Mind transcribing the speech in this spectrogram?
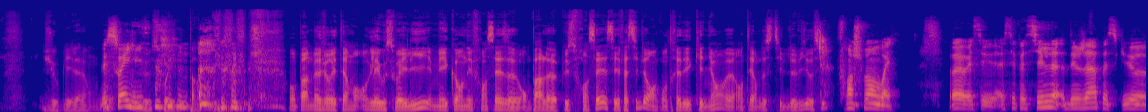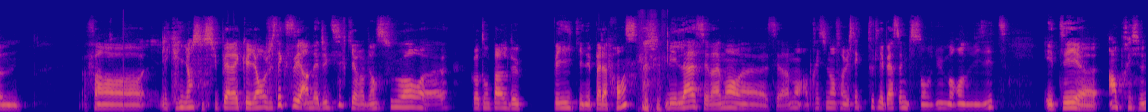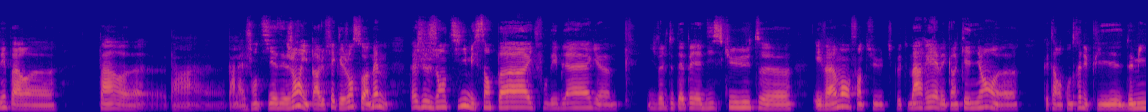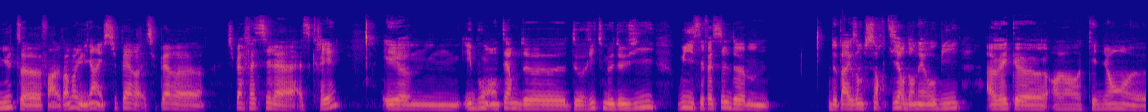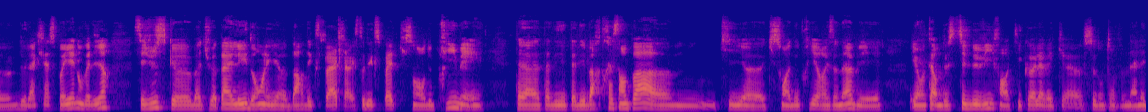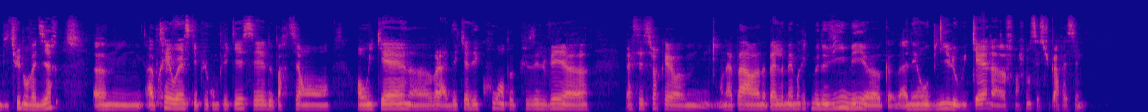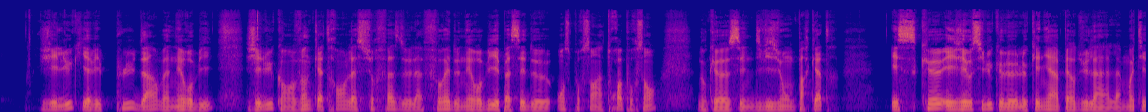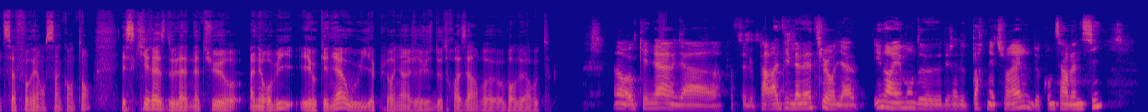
j'ai oublié la langue. Le Swahili. Le Swahili, pardon. on parle majoritairement anglais ou Swahili, mais quand on est française, on parle plus français. C'est facile de rencontrer des Kenyans euh, en termes de style de vie aussi. Franchement, ouais. Ouais, ouais, c'est assez facile déjà parce que euh, Enfin, les Kenyans sont super accueillants. Je sais que c'est un adjectif qui revient souvent euh, quand on parle de pays qui n'est pas la France, mais là c'est vraiment, euh, c'est vraiment impressionnant. Enfin, je sais que toutes les personnes qui sont venues me rendre visite étaient impressionnées par par, par, par la gentillesse des gens et par le fait que les gens soient même pas juste gentils mais sympas, ils font des blagues, ils veulent te taper la discute et vraiment, enfin, tu, tu peux te marrer avec un Kenyan que tu as rencontré depuis deux minutes. Euh, enfin, vraiment, le lien est super, super, euh, super facile à, à, se créer. Et, euh, et bon, en termes de, de rythme de vie, oui, c'est facile de, de par exemple sortir dans Nairobi avec un Kenyan de la classe moyenne, on va dire. C'est juste que bah, tu vas pas aller dans les bars d'expat, les restos d'expat qui sont hors de prix, mais tu as, des, des bars très sympas qui, qui sont à des prix raisonnables et, et en termes de style de vie, enfin qui colle avec euh, ce dont on a l'habitude, on va dire. Euh, après, ouais, ce qui est plus compliqué, c'est de partir en, en week-end. Euh, voilà, dès qu'il y a des coûts un peu plus élevés, là c'est sûr que on n'a pas, pas le même rythme de vie, mais à Nairobi le week-end, franchement, c'est super facile. J'ai lu qu'il y avait plus d'arbres à Nairobi. J'ai lu qu'en 24 ans, la surface de la forêt de Nairobi est passée de 11% à 3%. Donc c'est une division par 4. Est-ce que et j'ai aussi lu que le, Kenya a perdu la, moitié de sa forêt en 50 ans. Est-ce qu'il reste de la nature à Nairobi et au Kenya où il n'y a plus rien Il y a juste deux trois arbres au bord de la route? Non, au Kenya, il y a c'est le paradis de la nature. Il y a énormément de déjà de parcs naturels, de conservancy.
